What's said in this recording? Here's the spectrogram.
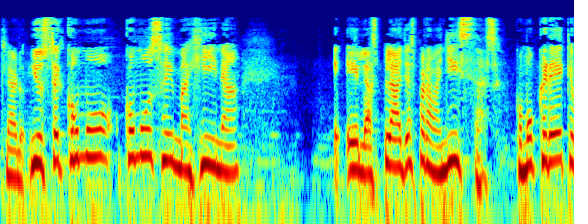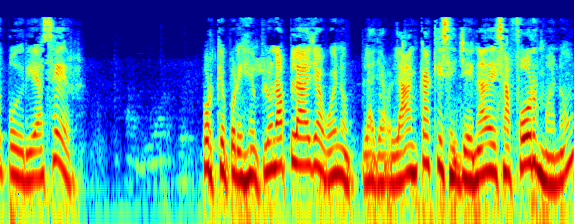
Claro. ¿Y usted cómo, cómo se imagina eh, las playas para bañistas? ¿Cómo cree que podría ser? Porque, por ejemplo, una playa, bueno, Playa Blanca que se llena de esa forma, ¿no?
